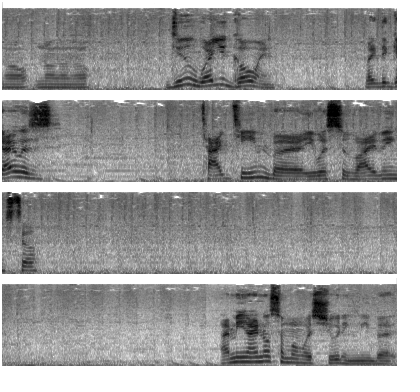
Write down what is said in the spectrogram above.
No, no, no, no. Dude, where are you going? Like, the guy was tag team, but he was surviving still. I mean, I know someone was shooting me, but...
